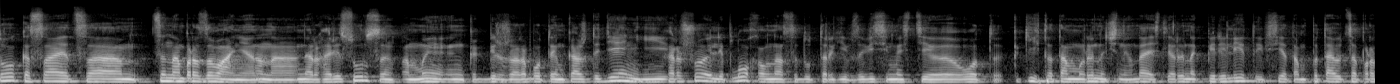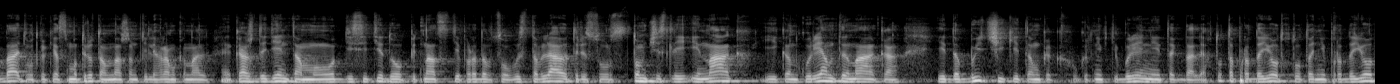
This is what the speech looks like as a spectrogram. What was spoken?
что касается ценообразования на энергоресурсы, мы как биржа работаем каждый день, и хорошо или плохо у нас идут торги в зависимости от каких-то там рыночных, да, если рынок перелит, и все там пытаются продать, вот как я смотрю там в нашем телеграм-канале, каждый день там от 10 до 15 продавцов выставляют ресурс, в том числе и НАК, и конкуренты НАКа, и добытчики, там как Укрнефтебурение и так далее. Кто-то продает, кто-то не продает,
